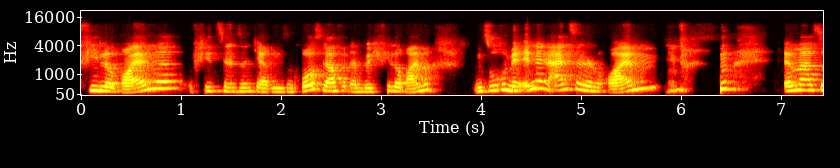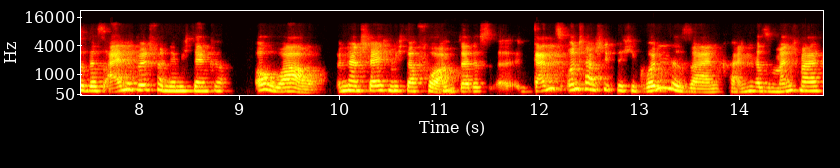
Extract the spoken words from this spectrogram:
viele Räume, Uffizien sind ja riesengroß, laufe dann durch viele Räume und suche mir in den einzelnen Räumen immer so das eine Bild, von dem ich denke, oh wow. Und dann stelle ich mich davor. Und da das äh, ganz unterschiedliche Gründe sein können. Also manchmal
